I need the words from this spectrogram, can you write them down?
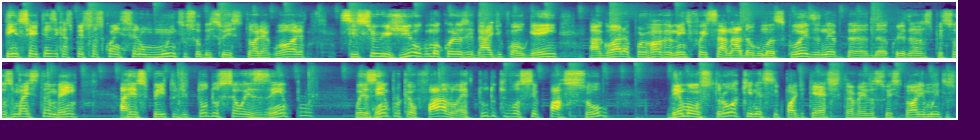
Tenho certeza que as pessoas conheceram muito sobre sua história agora. Se surgiu alguma curiosidade com alguém, agora provavelmente foi sanado algumas coisas, né, da curiosidade das pessoas, mas também a respeito de todo o seu exemplo. O exemplo que eu falo é tudo que você passou demonstrou aqui nesse podcast através da sua história e muitos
